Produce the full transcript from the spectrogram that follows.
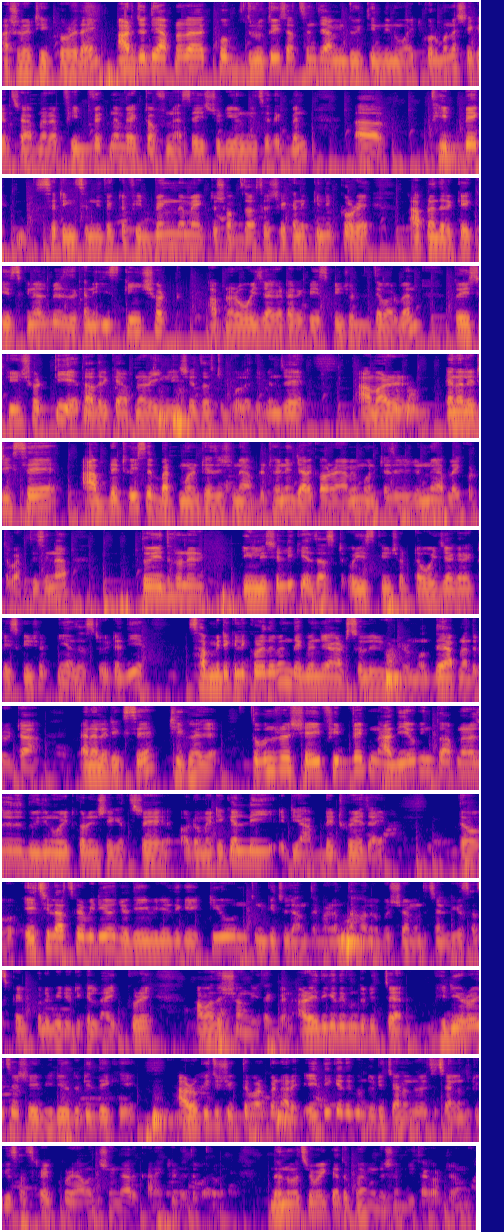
আসলে ঠিক করে দেয়। আর যদি আপনারা খুব দ্রুতই চাচ্ছেন যে আমি দুই, তিন দিন ওয়েট করব না, সেক্ষেত্রে আপনারা ফিডব্যাক নামে একটা অপশন আছে স্টুডিওর নিচে দেখবেন। ফিডব্যাক সেটিংসের নিতে একটা ফিডব্যাক নামে একটা শব্দ আছে, সেখানে ক্লিক করে আপনাদেরকে একটি স্ক্রিন আসবে, যেখানে স্ক্রিনশট আপনারা ওই জায়গাটার একটা স্ক্রিনশট দিতে পারবেন। তো স্ক্রিনশট দিয়ে তাদেরকে আপনারা ইংলিশে জাস্ট বলে দিবেন যে, আমার অ্যানালিটিক্সে আপডেট হয়েছে বাট মনিটাইজেশনে আপডেট হয়নি, যার কারণে আমি মনিটাইজেশনের জন্য অ্যাপ্লাই করতে পারতেছি না। তো এই ধরনের ইংলিশে লিখে জাস্ট ওই স্ক্রিনশটটা ওই জায়গার একটা স্ক্রিনশট নিয়ে জাস্ট ওইটা দিয়ে সাবমিটে ক্লিক করে দেবেন। দেখবেন যে আটচল্লিশ ঘণ্টার মধ্যে আপনাদের ওইটা অ্যানালিটিক্সে ঠিক হয়ে যায়। তো বন্ধুরা, সেই ফিডব্যাক না দিয়েও কিন্তু আপনারা যদি দুই দিন ওয়েট করেন, সেক্ষেত্রে অটোমেটিক্যালি এটি আপডেট হয়ে যায়। তো এই ছিল আজকের ভিডিও যদি এই ভিডিও থেকে একটিও নতুন কিছু জানতে পারেন, তাহলে অবশ্যই আমাদের চ্যানেলটিকে সাবস্ক্রাইব করে ভিডিওটিকে লাইক করে আমাদের সঙ্গেই থাকবেন। আর এইদিকে দেখুন দুটি ভিডিও রয়েছে, সেই ভিডিও দুটি দেখে আরও কিছু শিখতে পারবেন। আর এইদিকে দেখুন দুটি চ্যানেল রয়েছে চ্যানেল দুটিকে সাবস্ক্রাইব করে আমাদের সঙ্গে আর কানেক্টেড হতে পারবেন। ধন্যবাদ সবাইকে, এতক্ষণ আমাদের সঙ্গেই থাকার জন্য।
